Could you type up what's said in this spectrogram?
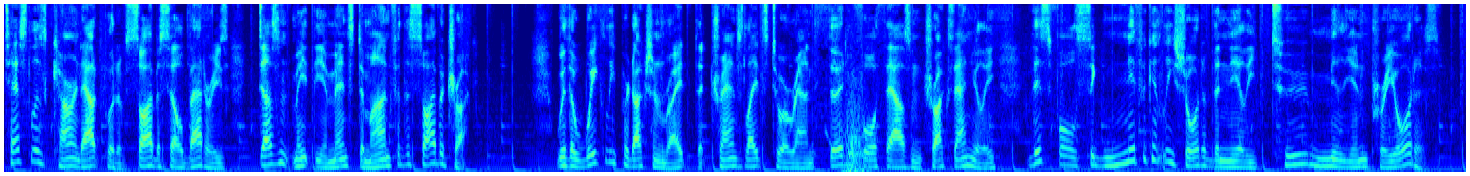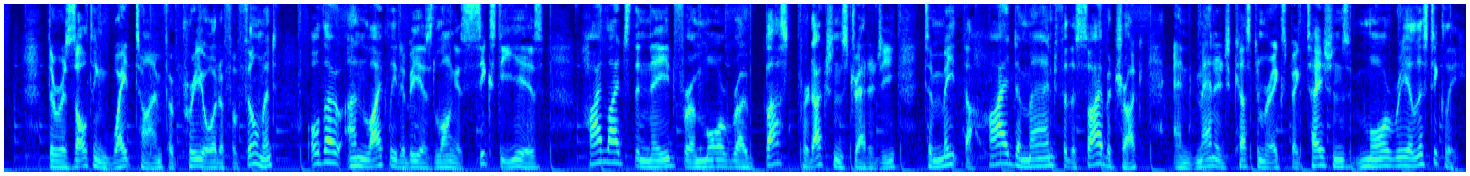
Tesla's current output of Cybercell batteries doesn't meet the immense demand for the Cybertruck. With a weekly production rate that translates to around 34,000 trucks annually, this falls significantly short of the nearly 2 million pre-orders. The resulting wait time for pre-order fulfillment, although unlikely to be as long as 60 years, highlights the need for a more robust production strategy to meet the high demand for the Cybertruck and manage customer expectations more realistically.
